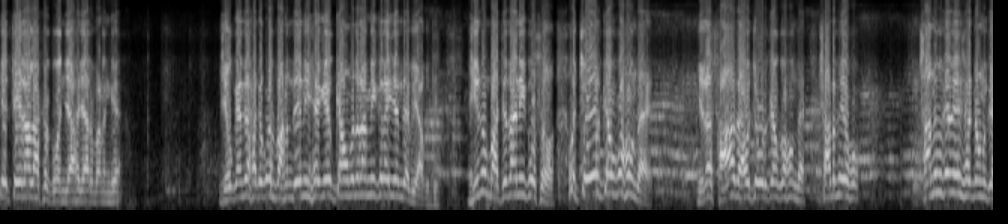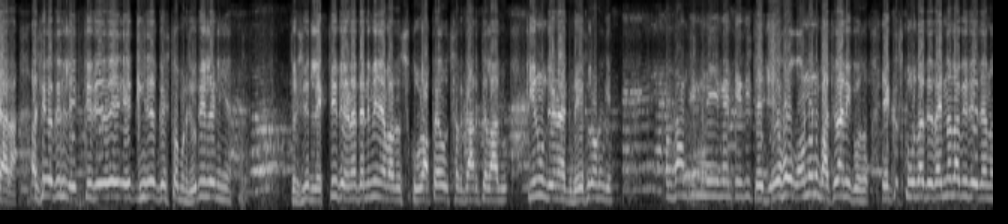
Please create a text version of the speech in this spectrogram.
ਇਹ 13 ਲੱਖ 51000 ਬਣ ਗਿਆ। ਜੇ ਉਹ ਕਹਿੰਦੇ ਸਾਡੇ ਕੋਲ ਬਣਦੇ ਨਹੀਂ ਹੈਗੇ, ਉਹ ਕਿਉਂ ਬਦਨਾਮੀ ਕਰਾਈ ਜਾਂਦੇ ਆ ਵੀ ਆਪਦੀ? ਜਿਹਨੂੰ ਬਚਦਾ ਨਹੀਂ ਕੁਛ, ਉਹ ਚੋਰ ਕਿਉਂ ਕਹਾਉਂਦਾ ਹੈ? ਜਿਹੜਾ ਸਾਧ ਹੈ ਉਹ ਚੋਰ ਕਿਉਂ ਕਹਾਉਂਦਾ ਹੈ? ਛੱਡ ਦੇ ਉਹ। ਸਾਨੂੰ ਵੀ ਕਹਿੰਦੇ ਛੱਡਣ ਨੂੰ ਤਿਆਰ ਆ। ਅਸੀਂ ਕਹਿੰਦੇ ਤੁਸੀਂ ਲਿਖਤੀ ਦੇ ਇਹ ਕਿਸੇ ਕਿਸ ਤੋਂ ਮਨਜ਼ੂਰੀ ਲੈਣੀ ਹੈ ਤੁਸੀਂ ਲਿਖਤੀ ਦੇਣਾ ਤਿੰਨ ਮਹੀਨਿਆਂ ਬਾਅਦ, ਸਕੂਲ ਆਪੇ ਸਰਕਾਰ ਚਲਾ ਲੂ। ਕਿਹਨੂੰ ਦੇਣਾ, ਦੇਖ ਲਾਉਣਗੇ। ਪ੍ਰਧਾਨ ਜੀ ਮੈਨੇਜਮੈਂਟ ਇਹਦੀ ਤੇ ਜੇ ਉਹ ਉਹਨਾਂ ਨੂੰ ਬਚਦਾ ਨਹੀਂ ਕੁਛ, ਇੱਕ ਸਕੂਲ ਦਾ ਦੇਦਾ ਇਹਨਾਂ ਦਾ ਵੀ ਦੇ ਦੇਣ।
